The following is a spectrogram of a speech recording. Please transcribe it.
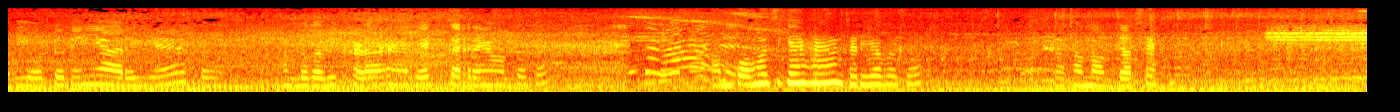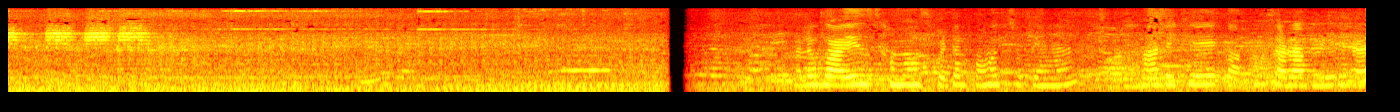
अभी ऑटो नहीं आ रही है तो हम लोग अभी खड़ा है वेट कर रहे हैं ऑटो का हम पहुँच गए हैं ज़रिया बाज़ार। तो हम अब जाते हैं। गाइस हम हॉस्पिटल पहुँच चुके हैं। और यहाँ देखिए काफ़ी सारा भीड़ है। है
